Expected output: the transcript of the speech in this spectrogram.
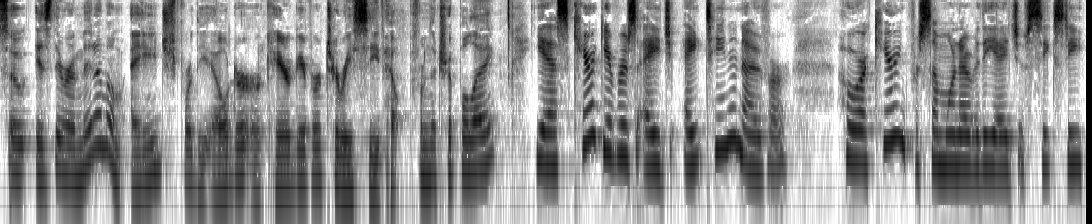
So, is there a minimum age for the elder or caregiver to receive help from the AAA? Yes, caregivers age 18 and over who are caring for someone over the age of 60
